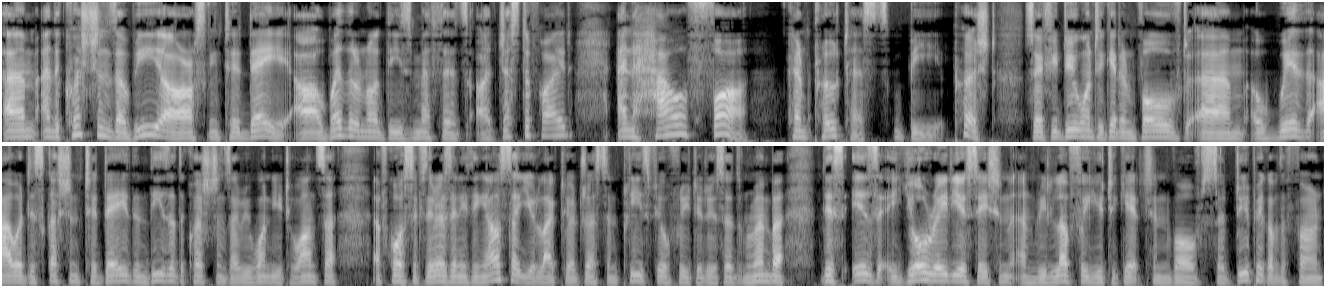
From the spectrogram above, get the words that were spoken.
Um, and the questions that we are asking today are whether or not these methods are justified and how far can protests be pushed? So if you do want to get involved um, with our discussion today, then these are the questions that we want you to answer. Of course, if there is anything else that you'd like to address, then please feel free to do so. Remember, this is your radio station and we love for you to get involved. So do pick up the phone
